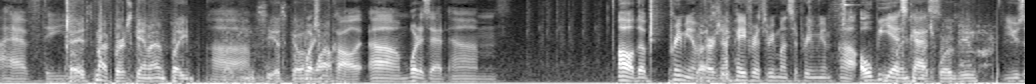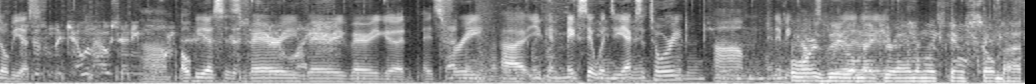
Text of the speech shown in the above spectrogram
I have the Hey, it's my first game. I haven't played Um, fucking CS:GO in a what you call it? Um, what is that? Um, oh, the premium Bless version. I pay paid for three months of premium. Uh, OBS, guys. Use OBS. isn't the killing house anymore. Um, OBS is very, very, very good. It's free. thing is, I've Uh, you can mix it with 16 games, Deexatory, so they're um, and it Four becomes Warzy really, will make your good. aim in this game so bad.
